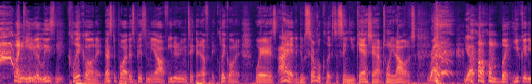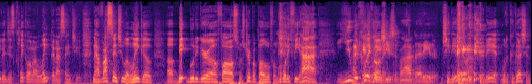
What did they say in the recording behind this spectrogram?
like, can you at least click on it? That's the part that's pissing me off. You didn't even take the effort to click on it. Whereas I had to do several clicks to send you Cash App twenty dollars. Right. Yep. Um, but you couldn't even just click on a link that I sent you. Now, if I sent you a link of a big booty girl falls from stripper pole from forty feet high, you would click on she it. She survived that either. She did. I sure did with a concussion.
